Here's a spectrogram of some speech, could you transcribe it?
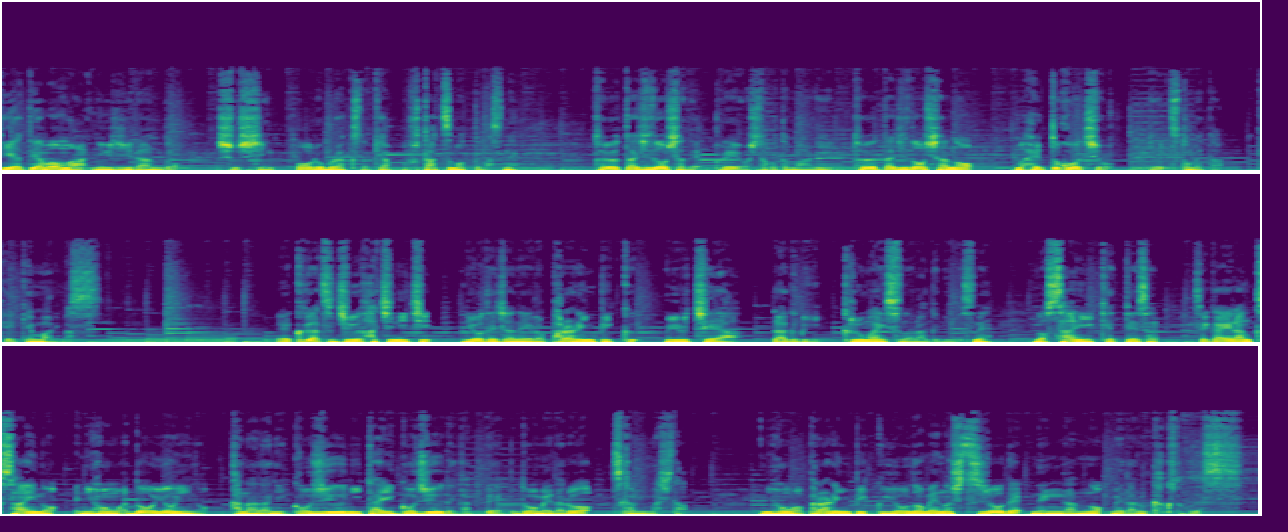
ティアティアもまあニュージーランド出身オールブラックスのキャップ2つ持ってますね。トヨタ自動車でプレーをしたこともありトヨタ自動車の、まあ、ヘッドコーチを、え、務めた経験もあります、9月18日リオデジャネイロパラリンピックウィルチェアラグビー車椅子のラグビーですね。の3位決定戦。世界ランク3位の日本は同4位のカナダに52対50で勝って銅メダルをつかみました。日本はパラリンピック4度目の出場で念願のメダル獲得です。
